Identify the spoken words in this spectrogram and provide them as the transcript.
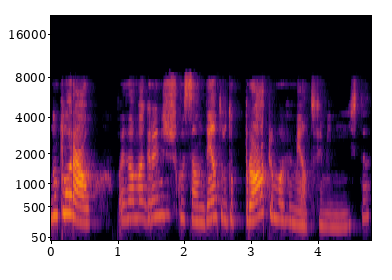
no plural, pois há uma grande discussão dentro do próprio movimento feminista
